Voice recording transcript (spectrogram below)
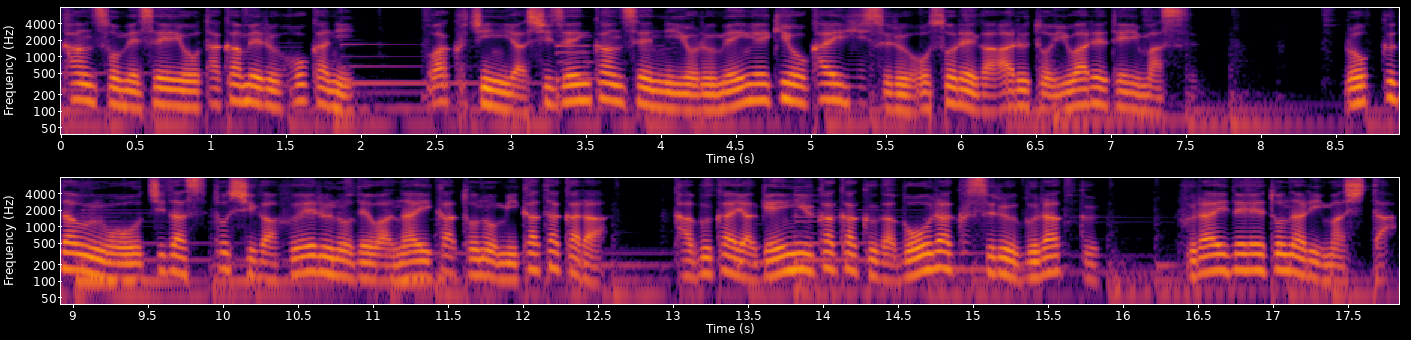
簡素目性を高めるほかに、ワクチンや自然感染による免疫を回避する恐れがあると言われています。ロックダウンを打ち出す都市が増えるのではないかとの見方から、株価や原油価格が暴落するブラック、フライデーとなりました。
